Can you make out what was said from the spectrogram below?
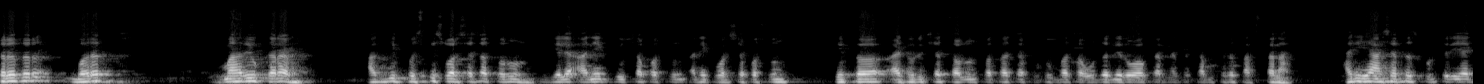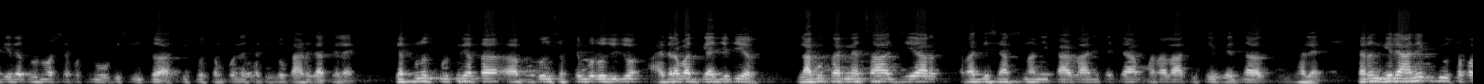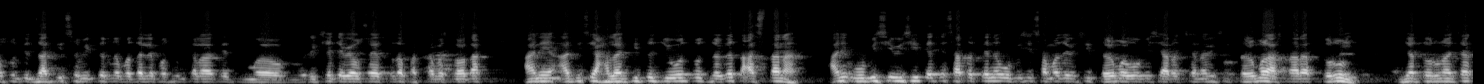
खरं तर भरत महादेव कराड अगदी पस्तीस वर्षाचा तरुण गेल्या अनेक दिवसापासून अनेक वर्षापासून एक ऑटो रिक्षा चालून स्वतःच्या कुटुंबाचा उदरनिर्वाह करण्याचं काम करत असताना. आणि ह्या अशातच कुठेतरी या गेल्या दोन वर्षापासून ओबीसीचं अस्तित्व संपवण्यासाठी जो घाट घातलेला आहे त्यातूनच कुठेतरी आता दोन सप्टेंबर रोजी जो हैदराबाद गॅजेटियर लागू करण्याचा जी आर राज्य शासनाने काढला आणि त्याच्या मनाला अतिशय वेदना झाल्या. कारण गेल्या अनेक दिवसापासून ते जाती समीकरण बदलल्यापासून त्याला ते रिक्षाच्या व्यवसायात सुद्धा फटका बसला होता. आणि अतिशय हलाखीचं जीवन तो जगत असताना आणि ओबीसी विषयी त्याचे सातत्यानं ओबीसी समाजाविषयी तळमळ ओबीसी आरक्षणाविषयी तळमळ असणारा तरुण ज्या तरुणाच्या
